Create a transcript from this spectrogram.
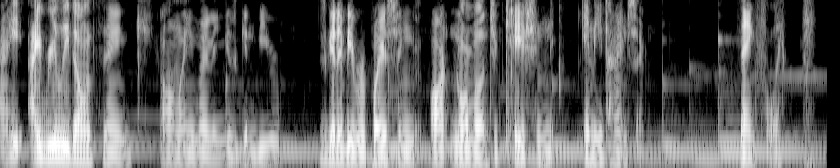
I, I really don't think online learning is going to be is going to be replacing normal education anytime soon. Thankfully.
